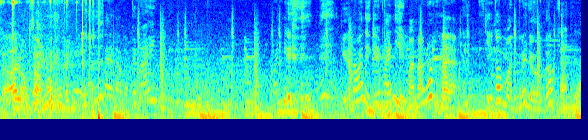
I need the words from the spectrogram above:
Trời ơi, lộn xộn mọi người máy gì kiểu nói gì cái máy gì mà nó rất là chỉ có mình mới được á. Là, là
